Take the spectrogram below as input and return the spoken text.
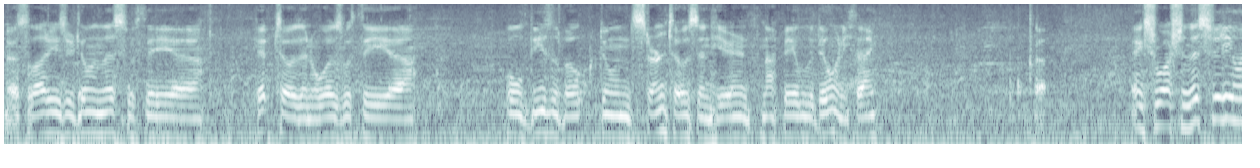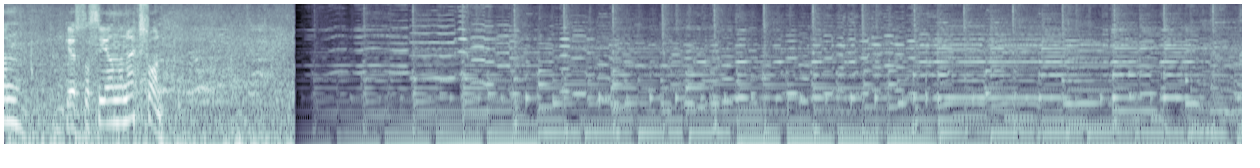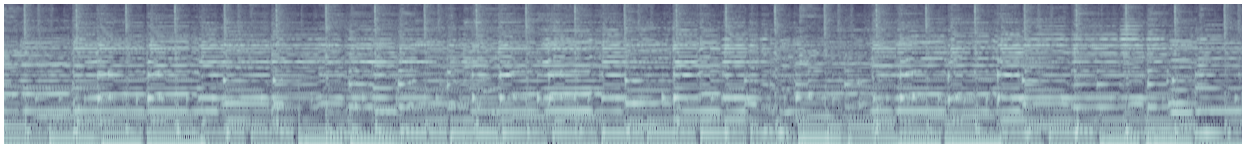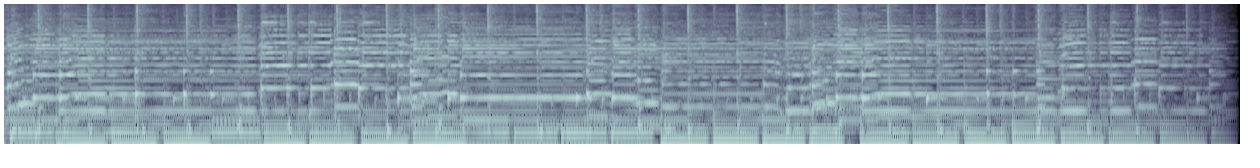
It's a lot easier doing this with the uh, hip tow than it was with the uh, old diesel boat doing stern tows in here and not be able to do anything. But thanks for watching this video and I guess we'll see you on the next one.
